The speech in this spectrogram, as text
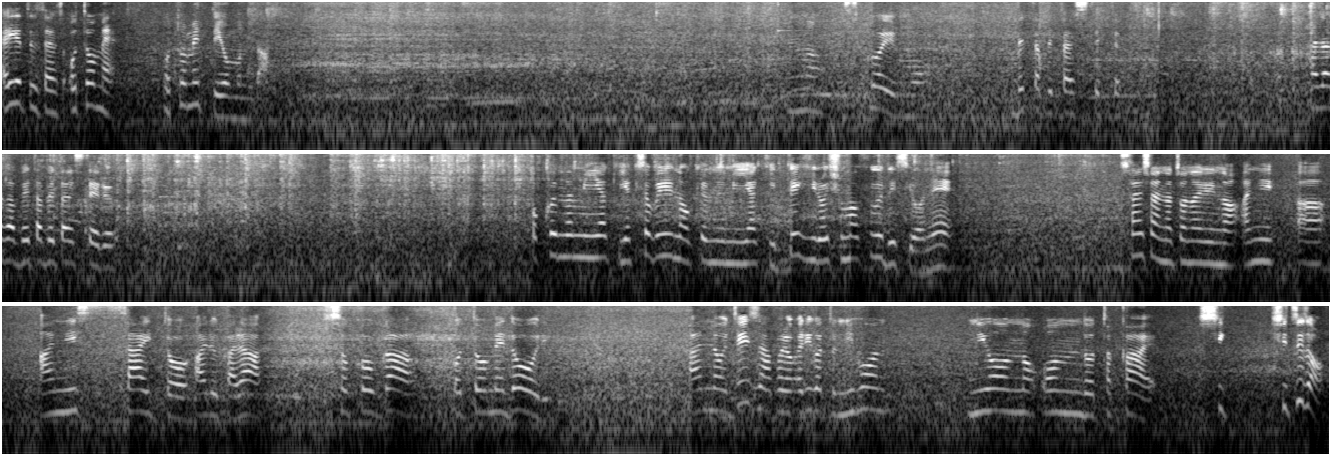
ありがとうございます。乙女。乙女って読むんだ。うんすごいもうベタベタしてて。肌がベタベタしてる。お好み焼き焼きそば入りのお好み焼きって広島風ですよね。サンシャインの隣のアニあアニサイトあるからそこが乙女通り。あのジェイさんこれありがとう。日本日本の温度高い。し湿度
